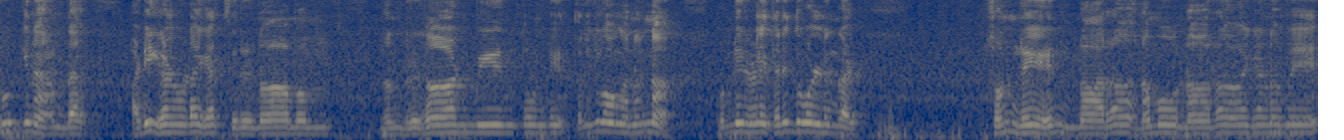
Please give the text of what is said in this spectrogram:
தூக்கின அந்த அடிகளுடைய திருநாமம். நன்று காண்பீன் தொண்டி. தெரிஞ்சுக்கோங்க நன்னா. தொண்டீர்களை தெரிந்து கொள்ளுங்கள். சொன்னேன் நாரா நமோ நாராயணமே.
